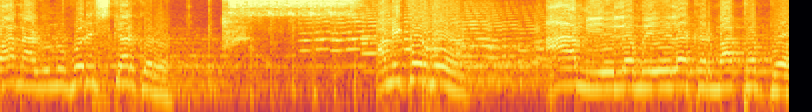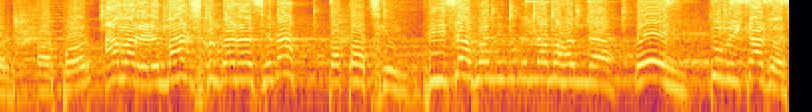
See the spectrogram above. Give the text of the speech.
বানাগুলো পরিষ্কার করো। আমি করব। আমি এলাম এই এলাকার মাথাব্বর তারপর? আমার এটা মান সম্মান আছে না? তা তো আছে। ভিজা পানি মধ্যে নাম হাম না। এই তুমি কাগজ।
